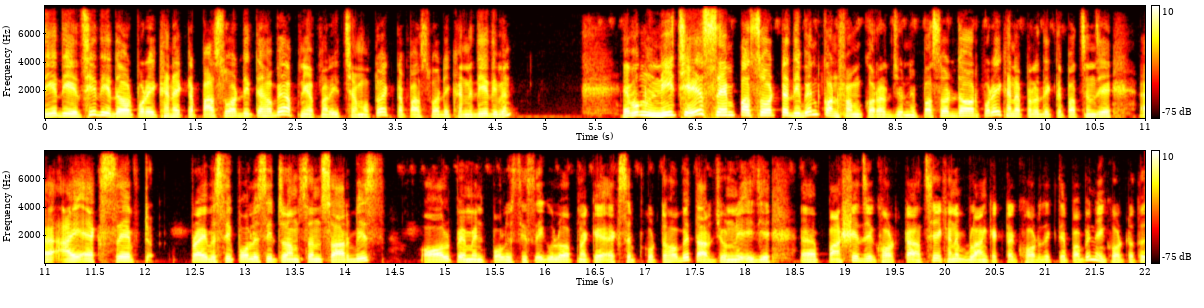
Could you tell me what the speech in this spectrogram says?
দিয়ে দিয়েছি। দিয়ে দেওয়ার পরে এখানে একটা পাসওয়ার্ড দিতে হবে। আপনি আপনার ইচ্ছা মতো একটা পাসওয়ার্ড এখানে দিয়ে দিবেন। এবং নিচে সেম পাসওয়ার্ডটা দিবেন কনফার্ম করার জন্য। পাসওয়ার্ড দেওয়ার পরে এখানে আপনারা দেখতে পাচ্ছেন যে I accept privacy policy terms and service all payment policies এগুলো আপনাকে অ্যাকসেপ্ট করতে হবে। তার জন্য এই যে পাশে যে ঘরটা আছে, এখানে ব্লাঙ্ক একটা ঘর দেখতে পাবেন। এই ঘরটাতে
